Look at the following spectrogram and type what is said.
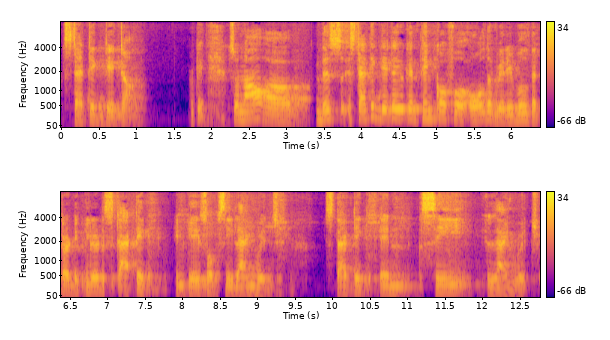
Static data. Okay? So now uh, this static data you can think of uh, all the variables that are declared static in case of c language. Static in c language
